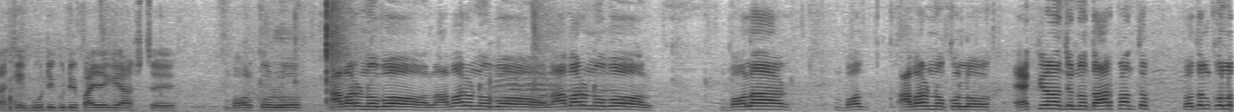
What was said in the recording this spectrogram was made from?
তাকে গুটি গুটি পাইয়ে গিয়ে আসছে। বল করল, আবারও নো বল আবারও নো বল আবারও নো বল বলার বল আবার করল। একটি রানের জন্য দ্বার প্রান্ত বদল করল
